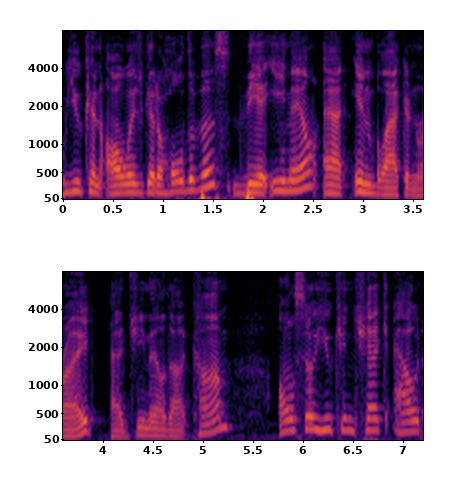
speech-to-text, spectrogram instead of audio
you can always get a hold of us via email at inblackandright at gmail.com also, you can check out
